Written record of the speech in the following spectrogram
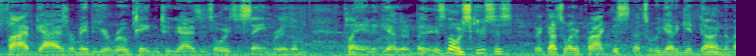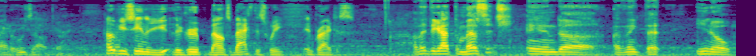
five guys, or maybe you're rotating two guys. It's always the same rhythm playing together. But there's no excuses. Like that's why we practice. That's what we got to get done, no matter who's out there. How have you seen the, the group bounce back this week in practice? I think they got the message, and uh, I think that you know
